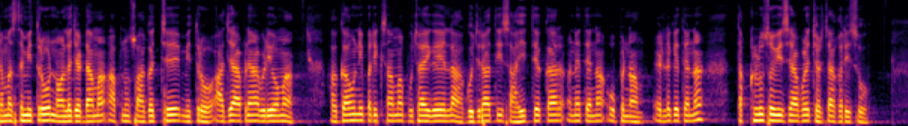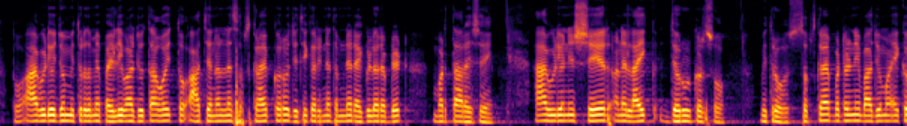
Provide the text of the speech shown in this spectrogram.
નમસ્તે મિત્રો નોલેજ અડ્ડામાં આપનું સ્વાગત છે. મિત્રો, આજે આપણે આ વિડીયોમાં અગાઉની પરીક્ષામાં પૂછાઈ ગયેલા ગુજરાતી સાહિત્યકાર અને તેના ઉપનામ, એટલે કે તેના તખલુસો વિશે આપણે ચર્ચા કરીશું. તો આ વીડિયો જો મિત્રો તમે પહેલી વાર જોતા હોય તો આ ચેનલને સબસ્ક્રાઈબ કરો, જેથી કરીને તમને રેગ્યુલર અપડેટ મળતા રહેશે. આ વિડીયોને શેર અને લાઇક જરૂર કરશો. મિત્રો સબસ્ક્રાઈબ બટનની બાજુમાં એક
